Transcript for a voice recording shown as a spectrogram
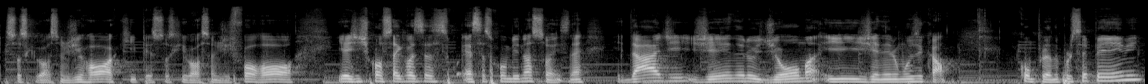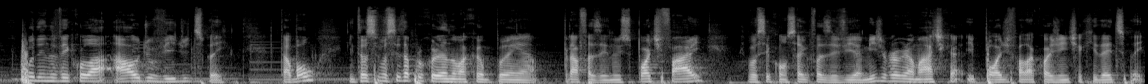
pessoas que gostam de rock, pessoas que gostam de forró, e a gente consegue fazer essas, essas combinações, né? Idade, gênero, idioma e gênero musical. Comprando por CPM e podendo veicular áudio, vídeo e display. Tá bom? Então, se você está procurando uma campanha para fazer no Spotify, você consegue fazer via mídia programática e pode falar com a gente aqui da Display.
